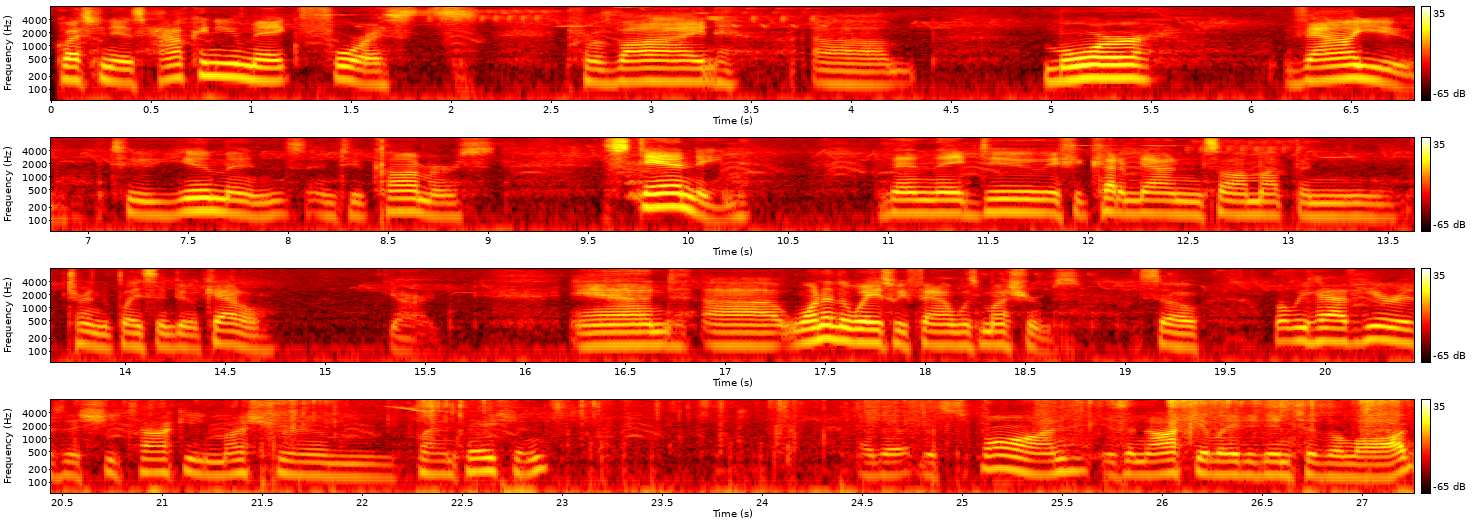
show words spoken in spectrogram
Question is, how can you make forests provide um, more value to humans and to commerce standing than they do if you cut them down and saw them up and turn the place into a cattle yard. And uh, one of the ways we found was mushrooms. So what we have here is a shiitake mushroom plantation. uh, the, the spawn is inoculated into the log.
